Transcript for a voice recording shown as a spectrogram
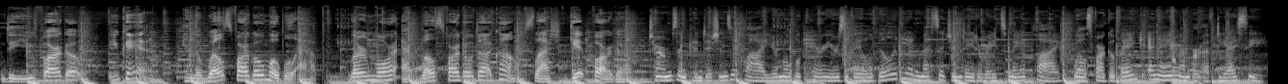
Do you, Fargo? You can in the Wells Fargo mobile app. Learn more at wellsfargo.com slash get Fargo. Terms and conditions apply. Your mobile carrier's availability and message and data rates may apply. Wells Fargo Bank and a member FDIC.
